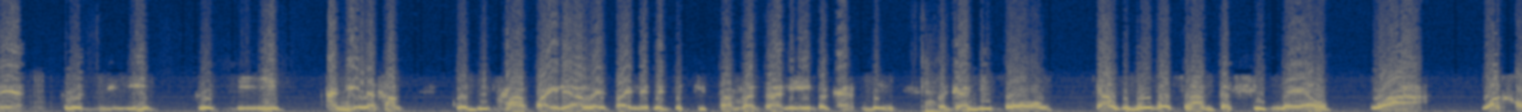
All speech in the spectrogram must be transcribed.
เนี่ยเกิดหนีเกิดหนีอันนี้แหละครับ คนที่พาไปหรืออะไรไปเนี่ยก็จะผิดตามมาตรานี้ประการที่หนึ่งค่ะประการที่สองถ้าสมมติว่าศาลตัดสินแล้วว่าว่าเขา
